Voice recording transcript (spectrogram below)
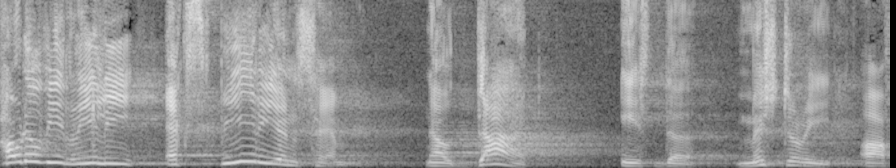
How do we really experience Him? Now, that is the mystery of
